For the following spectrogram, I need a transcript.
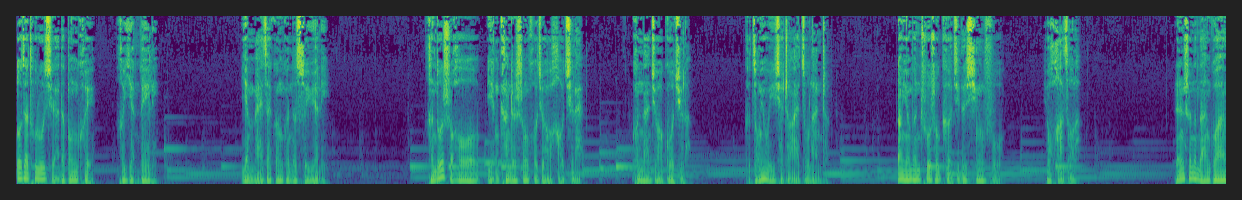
落在突如其来的崩溃。和眼泪里，掩埋在滚滚的岁月里。很多时候，眼看着生活就要好起来，困难就要过去了，可总有一些障碍阻拦着，让原本触手可及的幸福又划走了。人生的难关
